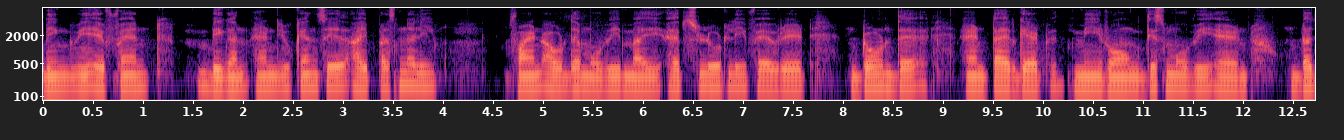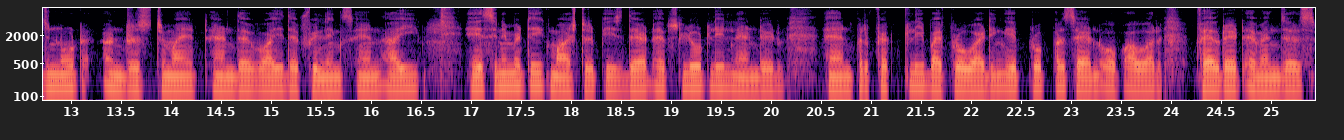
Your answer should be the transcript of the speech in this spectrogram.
being a fan began, and you can say I personally find out the movie my absolutely favorite. Don't the entire get me wrong. This movie and does not underestimate and the why the feelings and I a cinematic masterpiece that absolutely landed and perfectly by providing a proper send of our favorite Avengers.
